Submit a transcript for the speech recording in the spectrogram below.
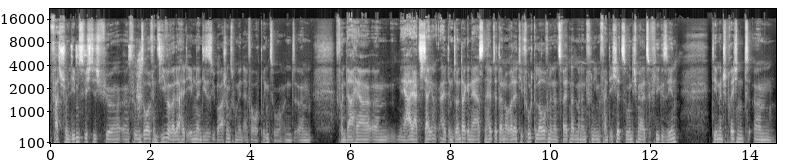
fast schon lebenswichtig für, äh, für unsere Offensive, weil er halt eben dann dieses Überraschungsmoment einfach auch bringt so. Und ähm, von daher, ähm, ja, der hat sich da halt im Sonntag in der ersten Halbzeit dann auch relativ tot gelaufen. In der zweiten hat man dann von ihm, fand ich jetzt so nicht mehr allzu viel gesehen. Dementsprechend, ähm,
